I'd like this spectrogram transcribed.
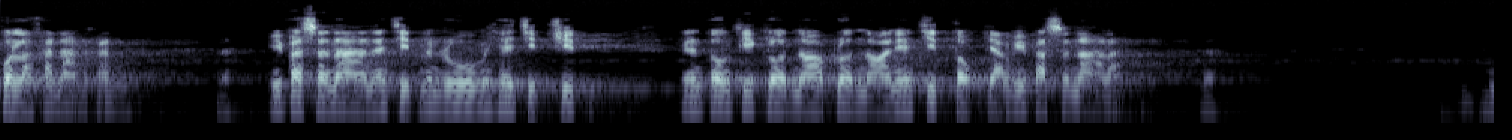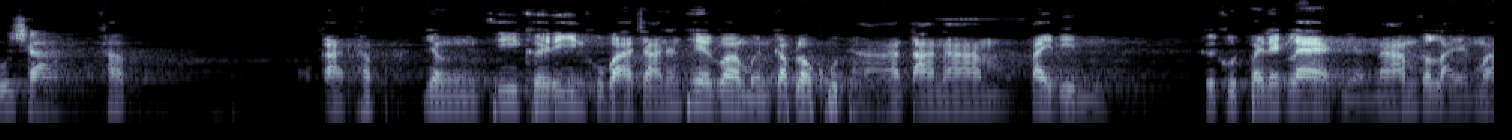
คนละขณะกันวิปัสสนานะจิตมันรู้ไม่ใช่จิตคิดงั้นตรงที่โกรธหนอโกรธหนอเนี่ยจิตตกจากวิปัสสนาละบูชาครับโอกาสครับ อย่างที่เคยได้ยินครูบาอาจารย์ท่านเทศว่าเหมือนกับเราขุดหาตาน้ำใต้ดิน คือขุดไปแรกๆเนี่ย น้ำก็ไหลออกมา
